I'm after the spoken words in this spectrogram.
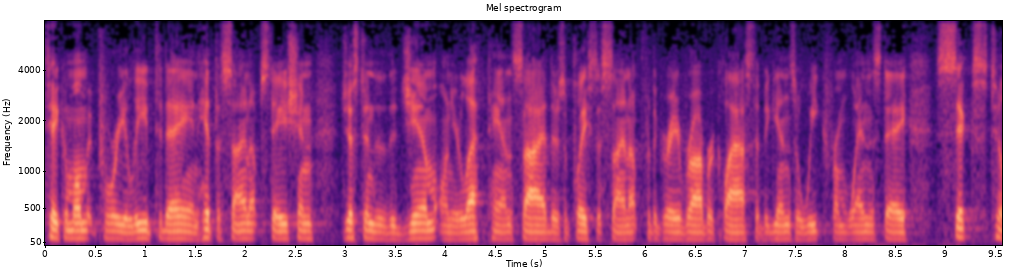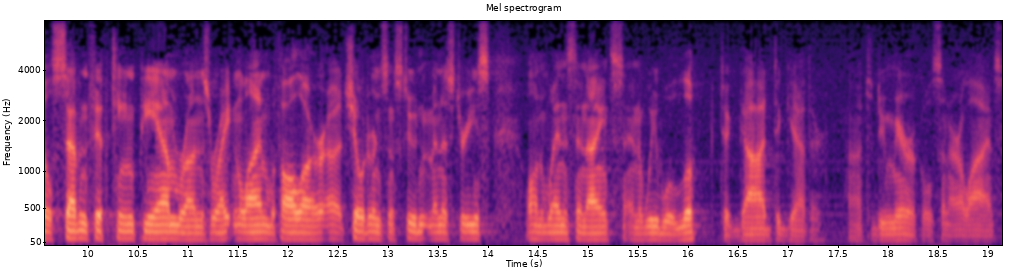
take a moment before you leave today and hit the sign up station just into the gym on your left hand side. There's a place to sign up for the grave robber class that begins a week from Wednesday, 6 till 7:15 p.m. Runs right in line with all our uh, children's and student ministries on Wednesday nights, and we will look to God together uh, to do miracles in our lives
